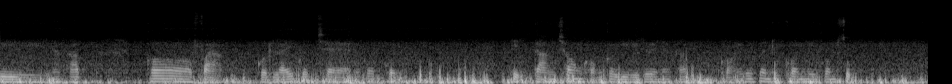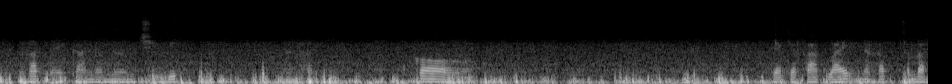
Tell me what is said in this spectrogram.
วีนะครับ ก็ฝากกดไลค์กดแชร์ แล้วก็กดติดตามช่องของกวีด้วยนะครับ ขอให้เพื่อนๆทุกคนมีความสุขนะครับในการดำเนินชีวิตนะครับ ก็ อยากจะฝากไว้นะครับสำหรับ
